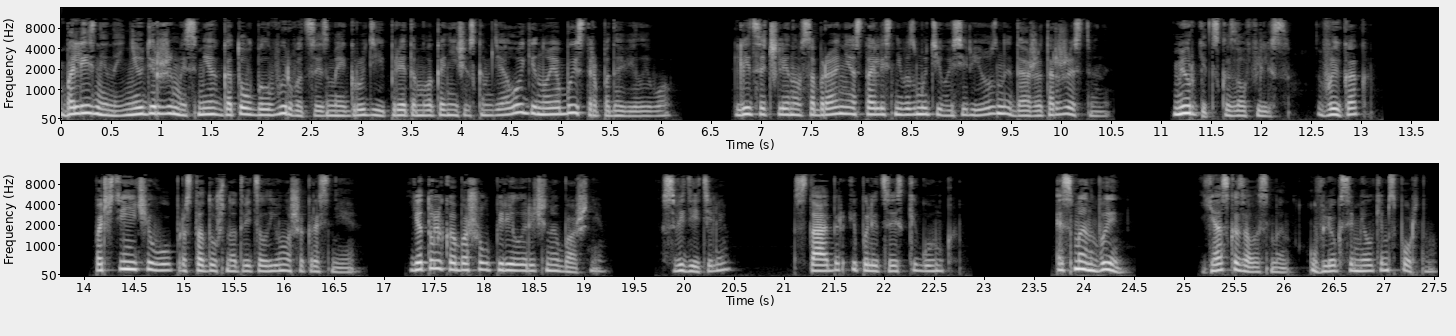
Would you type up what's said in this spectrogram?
Болезненный, неудержимый смех готов был вырваться из моей груди при этом лаконическом диалоге, но я быстро подавил его. Лица членов собрания остались невозмутимо серьезны, даже торжественны. «Мюргет», — сказал Фильс, — «вы как?» «Почти ничего», — простодушно ответил юноша краснее. «Я только обошел перила речной башни. Свидетели?» Стабер и полицейский гунг. «Эсмен, вы!» Я, сказал Эсмен, увлекся мелким спортом.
